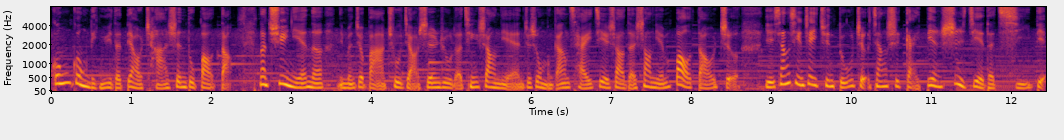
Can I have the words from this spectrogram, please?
公共领域的调查、深度报道。那去年呢，你们就把触角深入了青少年，就是我们刚才介绍的少年报道者。也相信这群读者将是改变世界的起点。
